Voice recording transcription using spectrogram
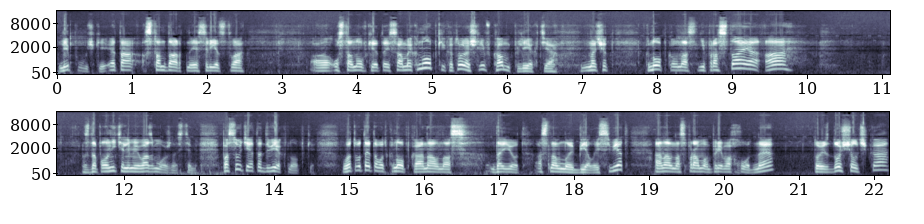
липучки. Это стандартные средства э, установки этой самой кнопки, которые шли в комплекте. Значит, кнопка у нас не простая, а с дополнительными возможностями. По сути, это две кнопки. Вот, вот эта вот кнопка, она у нас дает основной белый свет. Она у нас прямоходная, то есть до щелчка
